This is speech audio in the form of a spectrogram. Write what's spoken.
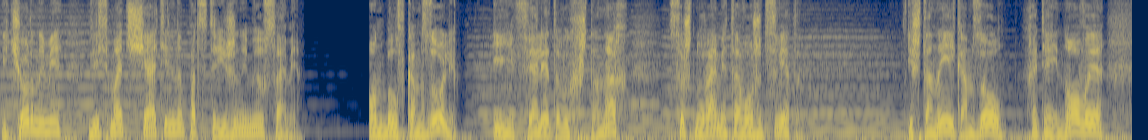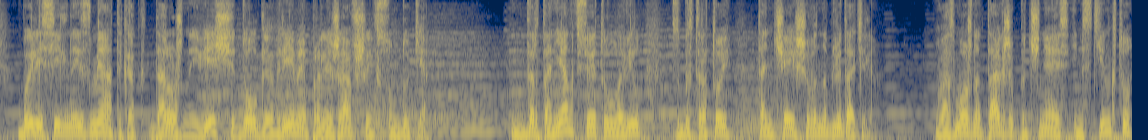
и черными, весьма тщательно подстриженными усами. Он был в камзоле и в фиолетовых штанах со шнурами того же цвета. И штаны, и камзол, хотя и новые, были сильно измяты, как дорожные вещи, долгое время пролежавшие в сундуке. Д'Артаньян все это уловил с быстротой тончайшего наблюдателя. Возможно, также подчиняясь инстинкту,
